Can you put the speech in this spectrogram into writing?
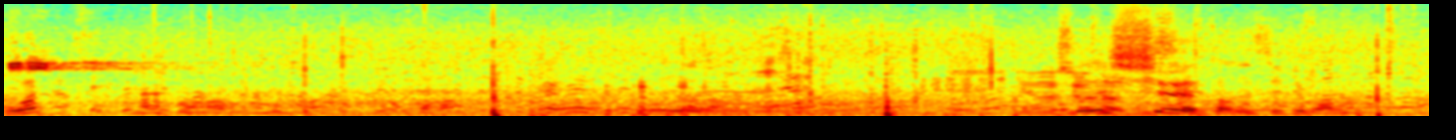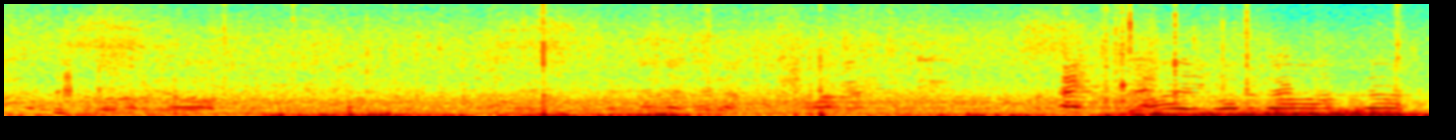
Bare skjøt han et stykke vann. Og jeg ringte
